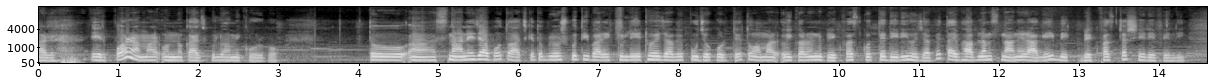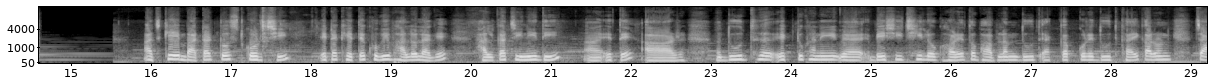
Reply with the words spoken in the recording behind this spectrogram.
আর এরপর আমার অন্য কাজগুলো আমি করব। তো স্নানে যাব, তো আজকে তো বৃহস্পতিবার, একটু লেট হয়ে যাবে পুজো করতে, তো আমার ওই কারণে ব্রেকফাস্ট করতে দেরি হয়ে যাবে, তাই ভাবলাম স্নানের আগেই ব্রেকফাস্টটা সেরে ফেলি। আজকে বাটার টোস্ট করছি। এটা খেতে খুবই ভালো লাগে। হালকা চিনি দিই এতে। আর দুধ একটুখানি বেশি ছিল ঘরে, তো ভাবলাম দুধ, এক কাপ করে দুধ খাই। কারণ চা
